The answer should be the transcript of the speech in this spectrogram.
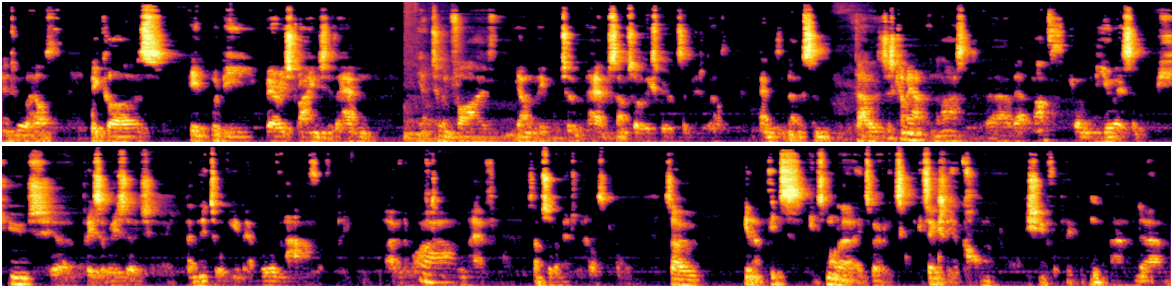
mental health because it would be very strange if they hadn't, you know, two in five young people to have some sort of experience of mental health. And you know, some data that's just come out in the last uh, about a month from the US, a huge uh, piece of research, and they're talking about more than half of people over the lifetime wow. will have some sort of mental health problem. So, you know, it's it's not a it's very it's, it's actually a common issue for people, mm. and um,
